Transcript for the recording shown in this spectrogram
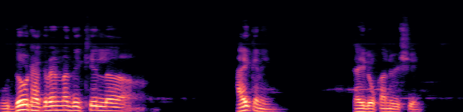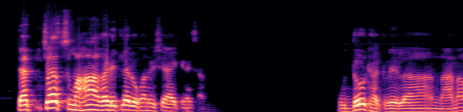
उद्धव ठाकरेंना देखील आहे की नाही? काही लोकांविषयी. त्याच्याच महाआघाडीतल्या लोकांविषयी आहे की नाही सांग उद्धव ठाकरेला नाना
